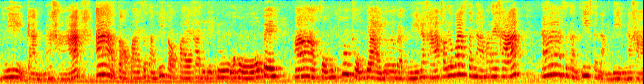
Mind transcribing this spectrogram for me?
ที่นี่กันนะคะอ่าต่อไปสถานที่ต่อไปค่ะเด็กๆดูโอ้โห เป็นอ่าโถงห้องโถงใหญ่เลยแบบนี้นะคะเขาเรียกว่าสนามอะไรคะสถานที่สนามบินนะคะ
